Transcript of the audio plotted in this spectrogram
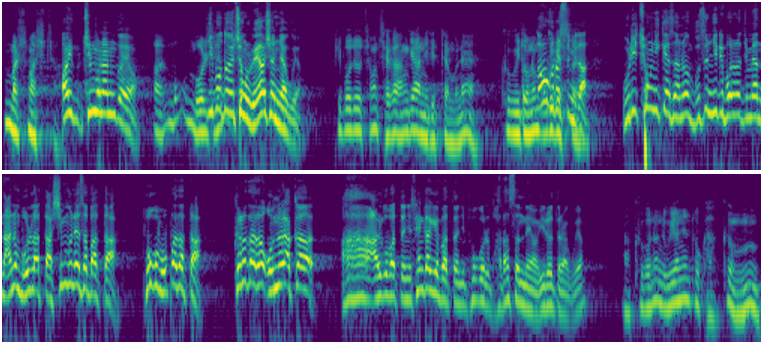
말씀하시죠. 아니 질문하는 거예요. 아, 뭐, 뭘 비보도 요청을 왜 하셨냐고요? 비보도 요청은 제가 한 게 아니기 때문에 그 의도는 또 모르겠어요. 그렇습니다. 우리 총리께서는 무슨 일이 벌어지면 나는 몰랐다. 신문에서 봤다. 보고 못 받았다. 그러다가 오늘 아까 아 알고 봤더니 생각해 봤더니 보고를 받았었네요. 이러더라고요. 아, 그거는 의원님도 가끔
